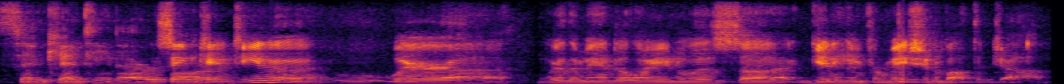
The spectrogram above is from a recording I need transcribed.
Same cantina or same bar. cantina where uh, where the Mandalorian was uh, getting information about the job.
